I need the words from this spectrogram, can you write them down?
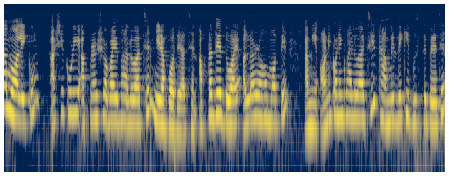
আসসালামু আলাইকুম। আশা করি আপনারা সবাই ভালো আছেন, নিরাপদে আছেন। আপনাদের দোয়ায় আল্লাহর রহমতে আমি অনেক অনেক ভালো আছি। থাম্বেল দেখেই বুঝতে পেরেছেন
